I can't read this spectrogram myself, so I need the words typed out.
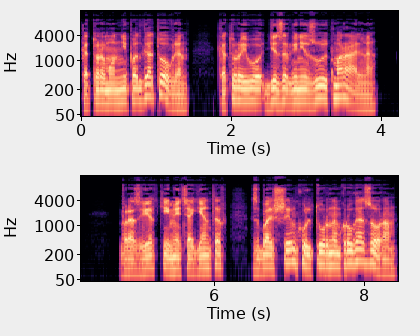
которым он не подготовлен, которые его дезорганизуют морально. В разведке иметь агентов с большим культурным кругозором.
